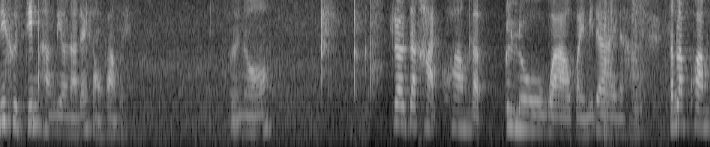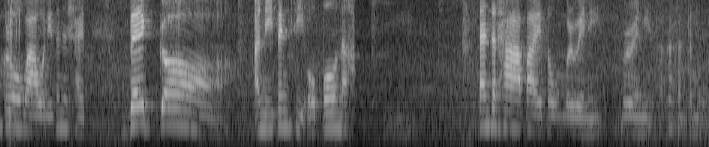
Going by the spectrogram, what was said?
นี่คือจิ้มครั้งเดียวนะได้สองฝั่งเลย สวยเนาะเราจะขาดความแบบ glow wow ไปไม่ได้นะคะ สำหรับความ glow wow วันนี้ตันจะใช้ b e g g a อันนี้เป็นสี opal นะคะตันจะทาไปตรงบริเวณนี้ บริเวณนี้แล้วก็สันจมูก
